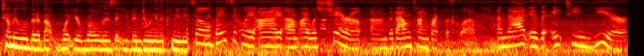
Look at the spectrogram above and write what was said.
Tell me a little bit about what your role is that you've been doing in the community. So basically, I um, I was chair of um, the Ballantyne Breakfast Club, and that is an 18-year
